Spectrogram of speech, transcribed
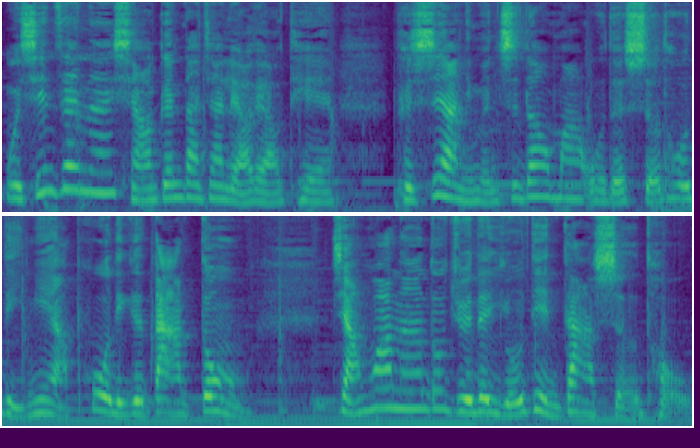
我现在呢，想要跟大家聊聊天，可是啊，你们知道吗？我的舌头里面啊破了一个大洞，讲话呢都觉得有点大舌头。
